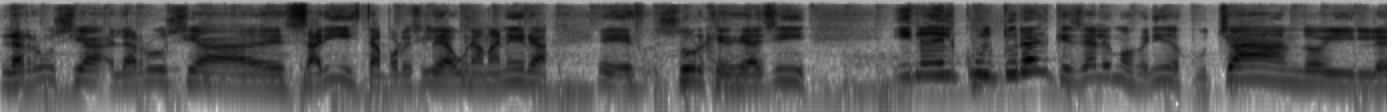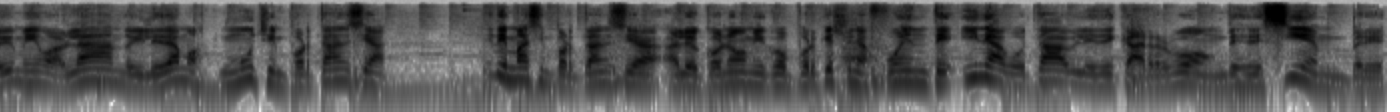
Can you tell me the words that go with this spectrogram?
la Rusia, la Rusia eh, zarista, por decirle de alguna manera, eh, surge desde allí. Y lo del cultural, que ya lo hemos venido escuchando y lo hemos venido hablando y le damos mucha importancia, tiene más importancia a lo económico porque es una fuente inagotable de carbón desde siempre.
